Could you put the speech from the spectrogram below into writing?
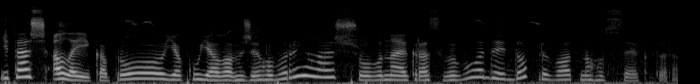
І та ж алейка, про яку я вам вже говорила, що вона якраз виводить до приватного сектора.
